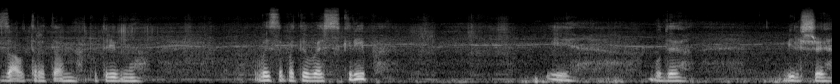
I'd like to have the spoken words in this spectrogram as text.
завтра там потрібно висипати весь скріп і буде більше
